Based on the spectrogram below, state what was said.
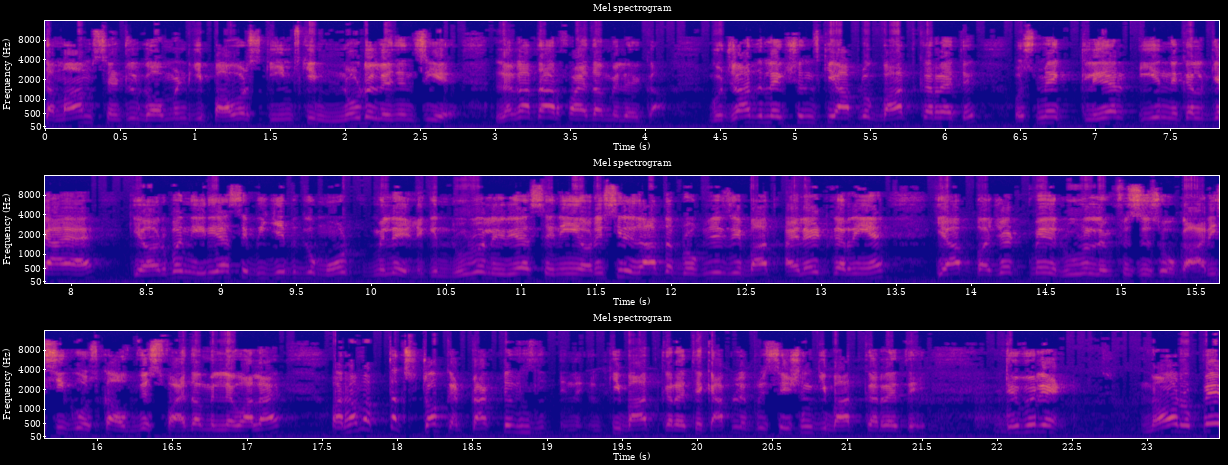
तमाम सेंट्रल गवर्नमेंट की पावर स्कीम्स की नोडल एजेंसी है। लगातार फ़ायदा मिलेगा। गुजरात इलेक्शंस की आप लोग बात कर रहे थे, उसमें क्लियर ये निकल के आया है कि अर्बन एरिया से बीजेपी को वोट मिले, लेकिन रूरल एरिया से नहीं, और इसीलिए ज़्यादातर ब्रोकरेज ये बात हाईलाइट कर रही है कि आप बजट में रूरल एम्फोसिस होगा। आरईसी को उसका ऑब्वियस फ़ायदा मिलने वाला है। और हम अब तक स्टॉक अट्रैक्टिव की बात कर रहे थे कैपिटल अप्रिसिएशन की बात कर रहे थे। डिविडेंड नौ रुपए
